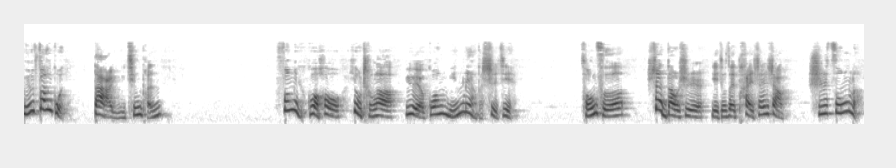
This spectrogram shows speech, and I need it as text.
云翻滚，大雨倾盆。风雨过后，又成了月光明亮的世界。从此，单道士也就在泰山上失踪了。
